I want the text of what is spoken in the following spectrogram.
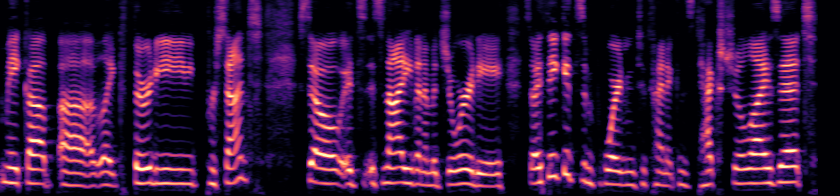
make up uh, like 30% so it's it's not even a majority. So i think it's important to kind of contextualize it.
